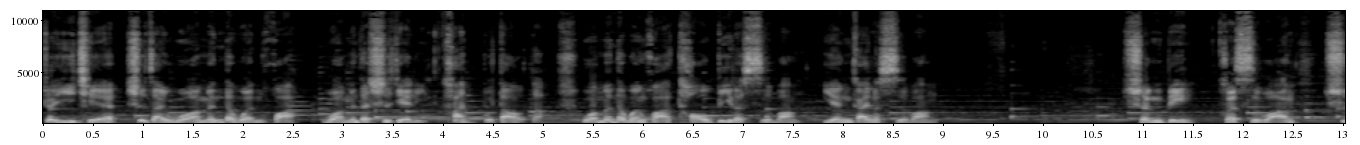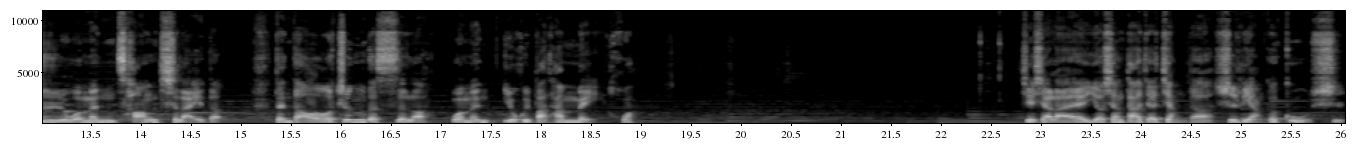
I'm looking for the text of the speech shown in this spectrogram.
这一切是在我们的文化、我们的世界里看不到的。我们的文化逃避了死亡，掩盖了死亡，生病。”和死亡是我们藏起来的，等到真的死了，我们又会把它美化。接下来要向大家讲的是两个故事。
